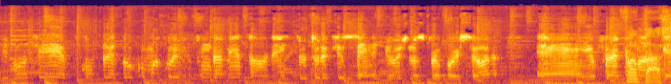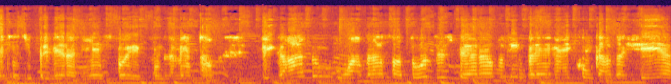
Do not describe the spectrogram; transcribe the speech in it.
E você completou com uma coisa fundamental, né? A estrutura que o Sérgio hoje nos proporciona. É, e o. Basquete de primeira linha, isso foi fundamental. Obrigado, um abraço a todos. Esperamos em breve aí com casa cheia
